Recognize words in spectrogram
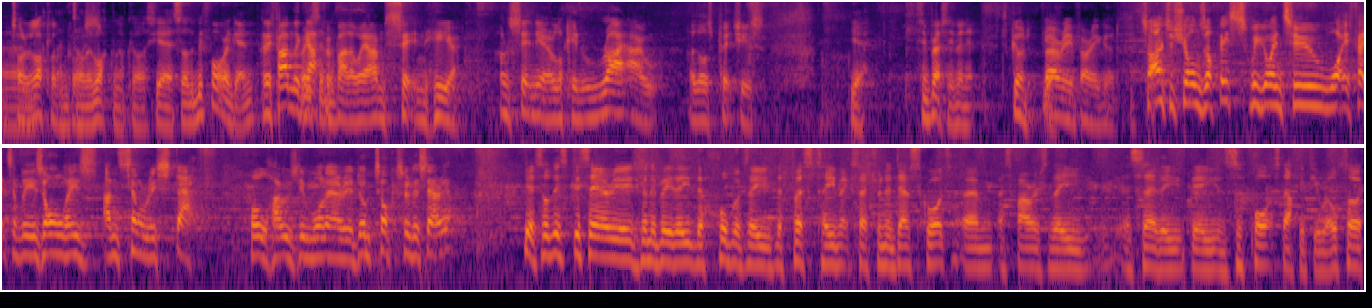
Um, Tony Loughlin, And of Tony course. Of course, yeah. So, before again. And if I'm the gaffer, similar. by the way, I'm sitting here. I'm sitting here looking right out at those pitches. Yeah. It's impressive, isn't it? It's good, very, very good. So out of Sean's office, we go into what effectively is all his ancillary staff, all housed in one area. Doug, talk us through this area. Yeah, so this, this area is going to be the, the hub of the, the first team, etc., and the dev squad, um, as far as the, as say, the, the support staff, if you will. So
